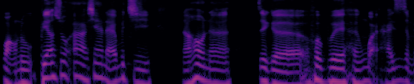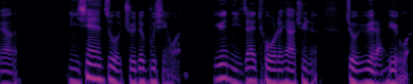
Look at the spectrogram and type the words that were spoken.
网络，不要说啊，现在来不及，然后呢，这个会不会很晚，还是怎么样的？你现在做绝对不嫌晚，因为你再拖了下去呢，就越来越晚，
